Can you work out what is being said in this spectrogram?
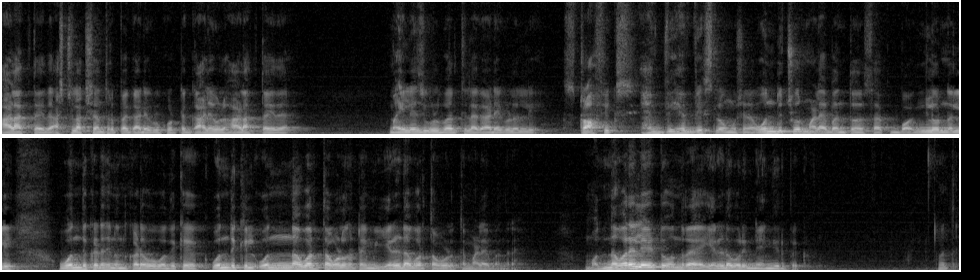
ಹಾಳಾಗ್ತಾ ಇದೆ, ಅಷ್ಟು ಲಕ್ಷಾಂತರ ರೂಪಾಯಿ ಗಾಡಿಗಳು ಕೊಟ್ಟು ಗಾಡಿಗಳು ಹಾಳಾಗ್ತಾ ಇದೆ. ಮೈಲೇಜ್ಗಳು ಬರ್ತಿಲ್ಲ ಗಾಡಿಗಳಲ್ಲಿ traffics heavy heavy slow motion ಒಂದು ಚೂರು ಮಳೆ ಬಂತು ಸಾಕು, ಬೆಂಗಳೂರಿನಲ್ಲಿ ಒಂದು ಕಡೆಯಿಂದ ಇನ್ನೊಂದು ಕಡೆ ಹೋಗೋದಕ್ಕೆ ಒಂದು ಕಿಲ್ ಒನ್ ಅವರ್ ತಗೊಳ್ಳೋ ಟೈಮ್ ಎರಡು ಅವರ್ ತಗೊಳುತ್ತೆ ಮಳೆ ಬಂದರೆ. ಮೊದಲವರೇ ಲೇಟು ಅಂದರೆ ಎರಡು ಅವರ್ ಇನ್ನು ಹೆಂಗಿರಬೇಕು? ಮತ್ತು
